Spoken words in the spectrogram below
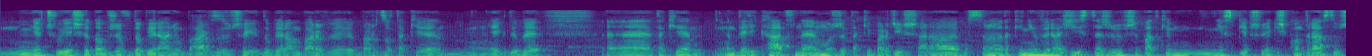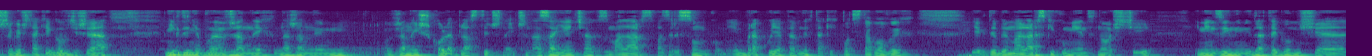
Nie czuję się dobrze w dobieraniu barw. Zazwyczaj dobieram barwy bardzo takie, mm, jak gdyby e, takie delikatne, może takie bardziej szarałe, postanowe, takie niewyraziste, żeby przypadkiem nie spieprzył jakichś kontrastów czy czegoś takiego. Widzisz, ja nigdy nie byłem w żadnych, na żadnym, w żadnej szkole plastycznej, czy na zajęciach z malarstwa, z rysunku. Mi brakuje pewnych takich podstawowych, jak gdyby malarskich umiejętności. I między innymi dlatego mi się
